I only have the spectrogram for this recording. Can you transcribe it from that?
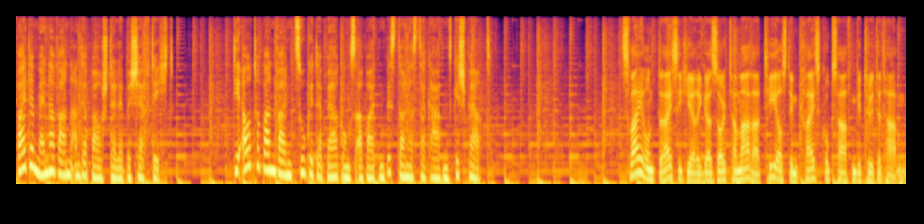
Beide Männer waren an der Baustelle beschäftigt. Die Autobahn war im Zuge der Bergungsarbeiten bis Donnerstagabend gesperrt. 32-Jähriger soll Tamara T. aus dem Kreis Cuxhaven getötet haben.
